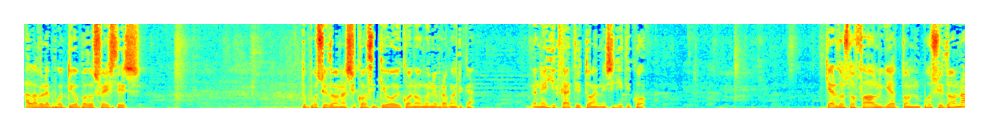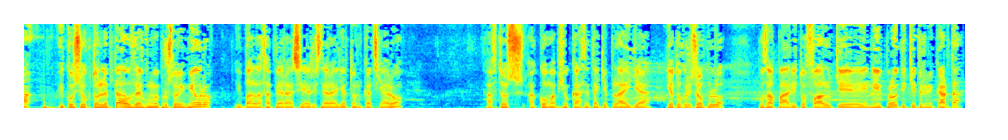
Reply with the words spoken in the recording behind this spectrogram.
Αλλά βλέπω ότι ο ποδοσφαιριστής του Ποσειδώνα σηκώθηκε, ο οικονόμου είναι πραγματικά. Δεν έχει κάτι το ανησυχητικό. Κέρδος στο φάουλ για τον Ποσειδώνα. 28 λεπτά, οδεύουμε προς το ημίωρο. Η μπάλα θα περάσει αριστερά για τον Κατσιαρό. Αυτός ακόμα πιο κάθετα και πλάγια για τον Χρυσόπουλο που θα πάρει το φάουλ και είναι η πρώτη κίτρινη κάρτα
